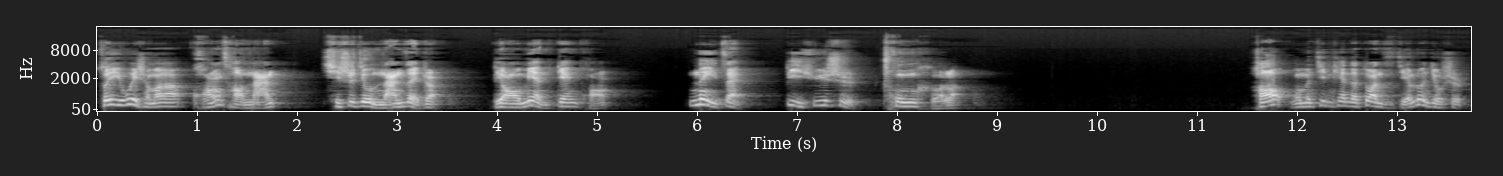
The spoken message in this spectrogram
所以，为什么狂草难？其实就难在这儿，表面癫狂，内在必须是冲和了。好，我们今天的段子结论就是：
